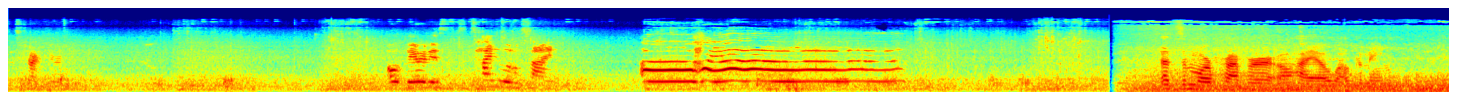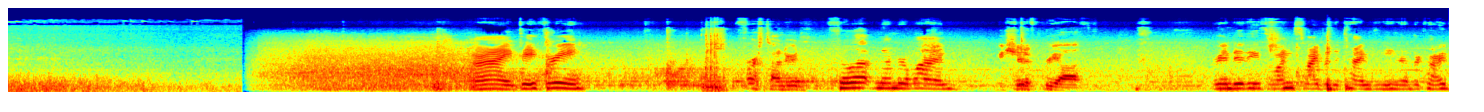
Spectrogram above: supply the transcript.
this tractor? Oh, there it is. It's a tiny little sign. Ohio! Ah, ah. That's a more proper Ohio welcoming. All right, day three. First hundred. Fill up number one. We should have pre-off. We're gonna do these one swipe at a time. Do you need another card?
